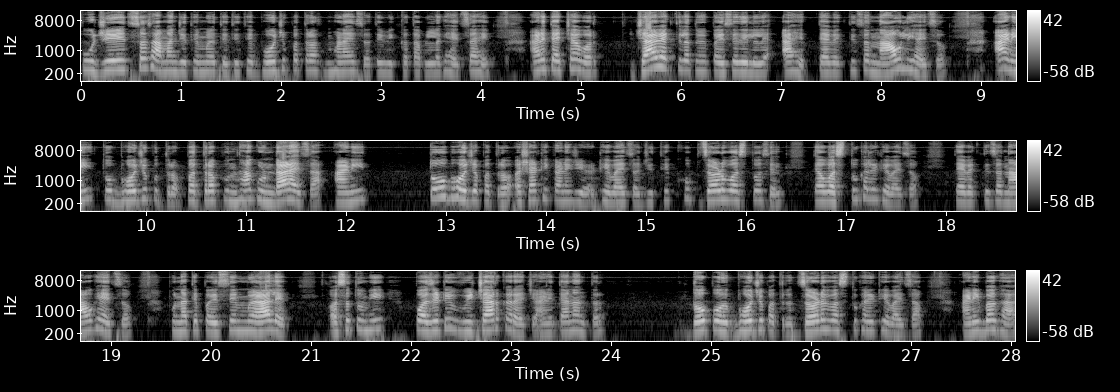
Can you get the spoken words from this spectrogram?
पूजेचं सामान जिथे मिळते तिथे भोजपत्र म्हणायचं ते विकत आपल्याला घ्यायचं आहे. आणि त्याच्यावर ज्या व्यक्तीला तुम्ही पैसे दिलेले आहेत त्या व्यक्तीचं नाव लिहायचं आणि तो भोजपुत्र पत्र पुन्हा गुंडाळायचा आणि तो भोजपत्र अशा ठिकाणी जे ठेवायचं जिथे खूप जड वस्तू असेल त्या वस्तूखाली ठेवायचं. त्या व्यक्तीचं नाव घ्यायचं. पुन्हा ते पैसे मिळालेत असं तुम्ही पॉझिटिव्ह विचार करायचे आणि त्यानंतर तो पो भोजपत्र जड वस्तूखाली ठेवायचा. आणि बघा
